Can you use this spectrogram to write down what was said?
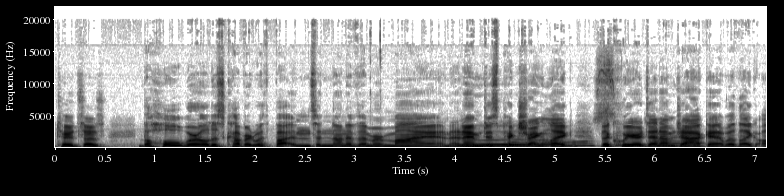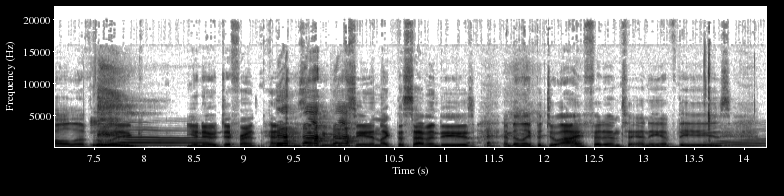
Toad says, the whole world is covered with buttons and none of them are mine. And I'm just picturing like the queer denim jacket with like all of the like, you know, different pens that he would have seen in like the 70s. And been like, but do I fit into any of these?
